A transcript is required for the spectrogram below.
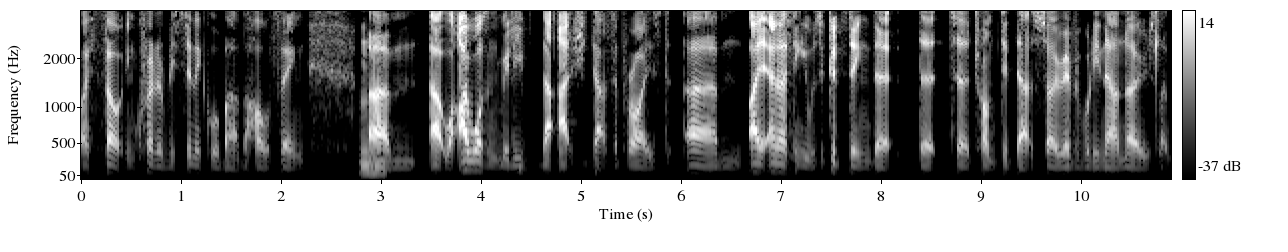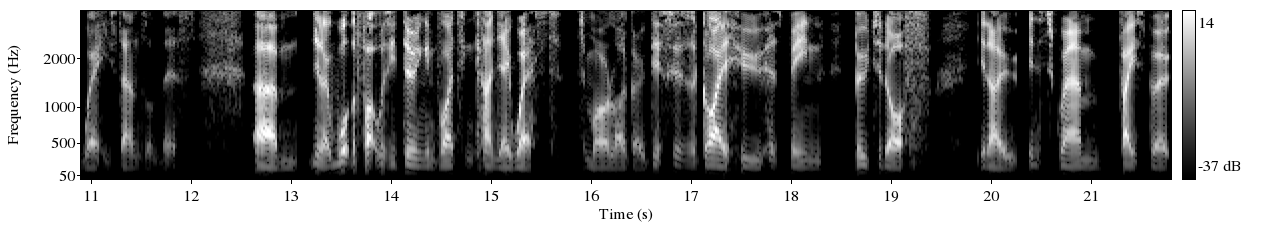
I felt incredibly cynical about the whole thing. Mm-hmm. Um, uh, I wasn't really that actually that surprised. Um, I and I think it was a good thing that that uh, Trump did that, so everybody now knows like where he stands on this. Um, you know, what the fuck was he doing inviting Kanye West to Mar-a-Lago? This is a guy who has been booted off you know, Instagram, Facebook.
